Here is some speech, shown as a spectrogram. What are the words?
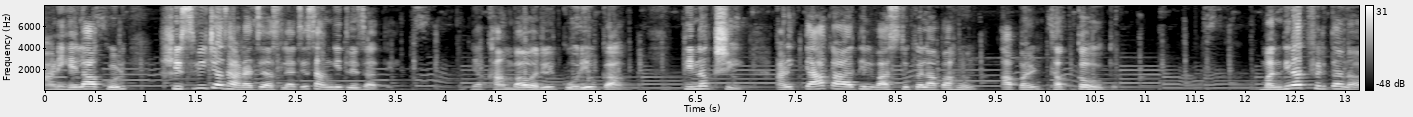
आणि हे लाकूड शिसवीच्या झाडाचे असल्याचे सांगितले जाते. या खांबावरील कोरीव काम ती नक्षी आणि त्या काळातील वास्तुकला पाहून आपण थक्क होतो. मंदिरात फिरताना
